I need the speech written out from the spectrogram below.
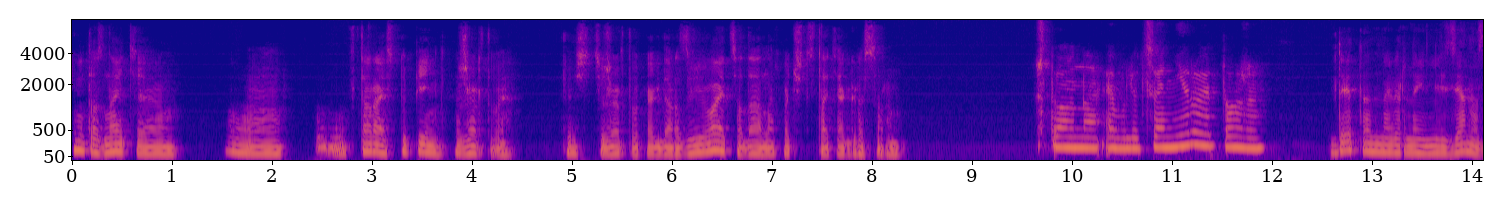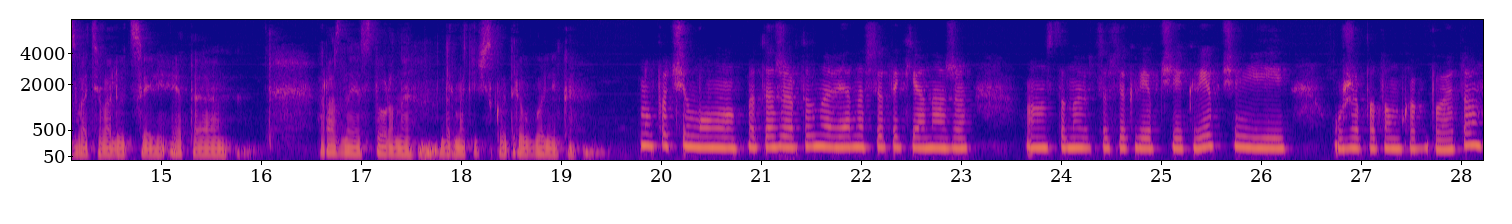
Ну, это, знаете, э, вторая ступень жертвы. То есть жертва, когда развивается, да, она хочет стать агрессором. Что она эволюционирует тоже? Да это, наверное, нельзя назвать эволюцией. Это разные стороны драматического треугольника. Ну почему? Эта жертва, наверное, все-таки она же становится все крепче и крепче, и уже потом как бы это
